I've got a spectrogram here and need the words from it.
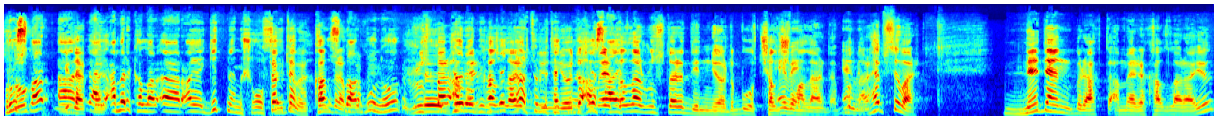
soğuk- Ruslar, bir eğer- dakika. yani Amerikalılar eğer Ay'a gitmemiş olsaydı Tabii tabii. Ruslar bunu Ruslar e, görebilecek Amerikalıları her türlü dinliyordu. teknolojiye sahip. Amerikalılar Rusları dinliyordu bu çalışmalarda. Evet, Bunlar evet. hepsi var. Neden bıraktı Amerikalılar ayı?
